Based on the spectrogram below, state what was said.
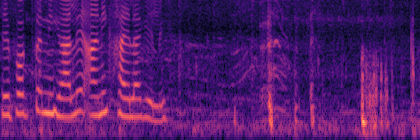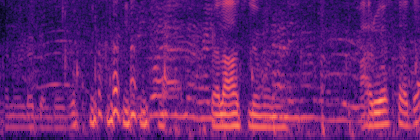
हे फक्त निघाले आणि खायला गेले. त्याला हसले म्हणून. आरू वाजता आता?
